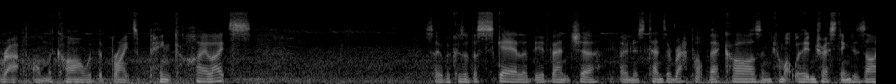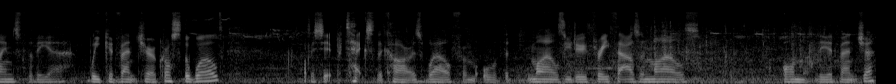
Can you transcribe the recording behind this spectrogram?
wrap on the car with the bright pink highlights. So, because of the scale of the adventure, owners tend to wrap up their cars and come up with interesting designs for the uh, week adventure across the world. Obviously, it protects the car as well from all of the miles you do 3,000 miles on the adventure.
